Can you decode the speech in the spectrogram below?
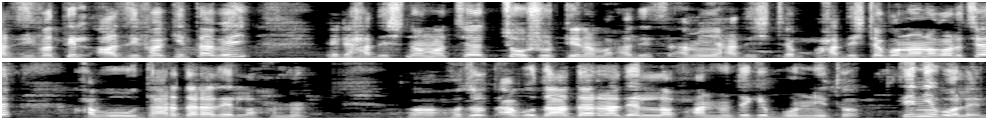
আজিফাতিল আজিফা কিতাবেই, এটা হাদিস নাম হচ্ছে চৌষট্টি নম্বর হাদিস। আমি হাদিসটা হাদিসটা বর্ণনা করেছে আবু দারদার রাদের লহানু হজরত আবু দারদার রাদের লহানু থেকে বর্ণিত, তিনি বলেন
